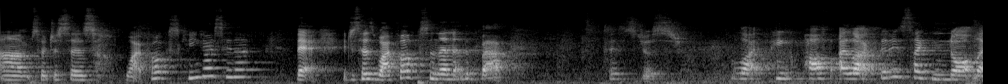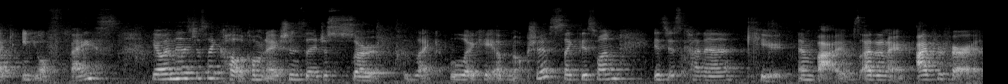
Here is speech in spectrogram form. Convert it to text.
Um, so it just says White Fox. Can you guys see that? there it just says white fox and then at the back it's just light pink puff i like that it's like not like in your face know and there's just like color combinations they're just so like low-key obnoxious. Like this one is just kind of cute and vibes. I don't know. I prefer it.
